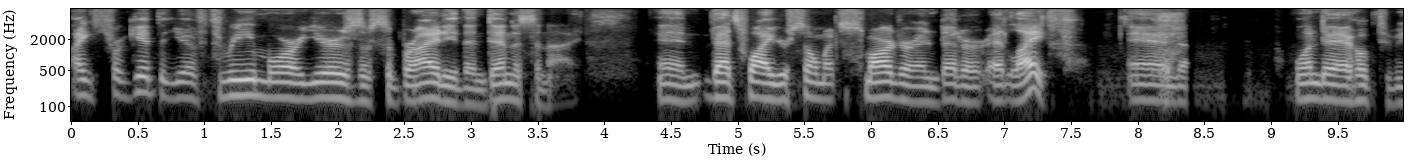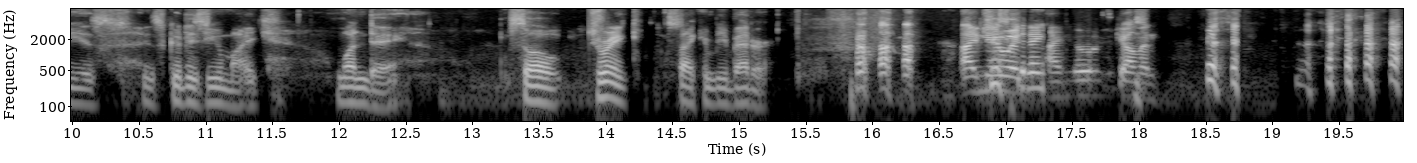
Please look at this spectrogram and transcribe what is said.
I forget that you have three more years of sobriety than Dennis and I, and that's why you're so much smarter and better at life and uh, one day I hope to be as as good as you, Mike. One day. So drink so I can be better. I knew Just it. Kidding. I knew it was coming.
